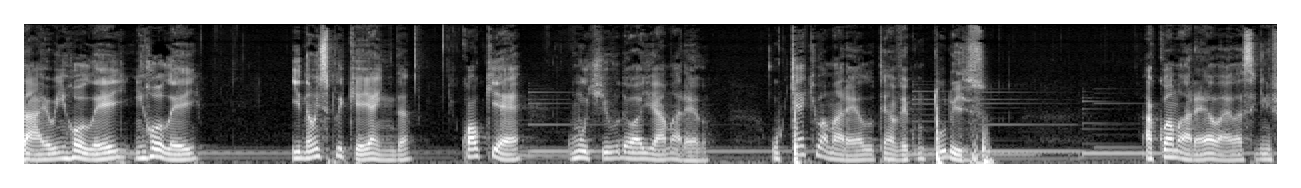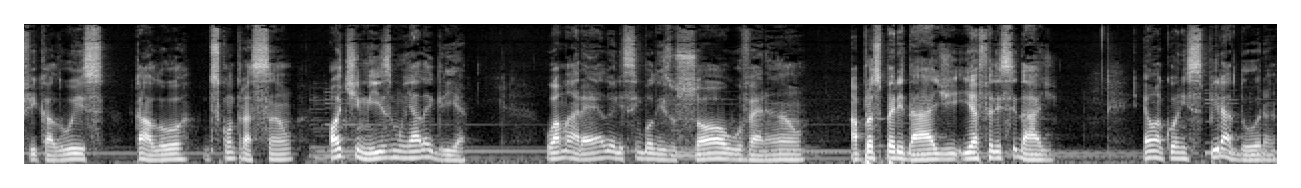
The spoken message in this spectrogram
Tá, eu enrolei, enrolei e não expliquei ainda qual que é o motivo de eu odiar amarelo. O que é que o amarelo tem a ver com tudo isso? A cor amarela, ela significa luz, calor, descontração, otimismo e alegria. O amarelo ele simboliza o sol, o verão, a prosperidade e a felicidade. É uma cor inspiradora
